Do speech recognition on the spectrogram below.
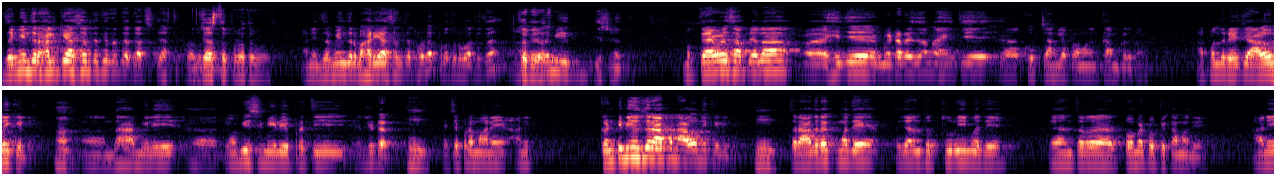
जमीन जर हलकी असेल तर तिथं जास्त जास्त प्रादुर्भाव जास्त प्रादुर्भाव आणि जमीन जर भारी असेल तर थोडा प्रादुर्भाव त्याचा अं, कमी राहतो. कमी दिसून येतो. मग त्यावेळेस आपल्याला अं, हे जे मेटारायझम आहे ते अं, खूप चांगल्या प्रमाणात काम करतं. आपण जर ह्याची आळवणी केली हां. अं, दहा मिली अं, किंवा वीस मिली प्रति लिटर. याच्याप्रमाणे आणि कंटिन्युअस जर आपण आळवणी केली. तर अद्रकमध्ये त्याच्यानंतर तुरीमध्ये त्याच्यानंतर टोमॅटो पिकामध्ये आणि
